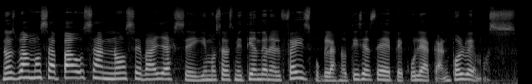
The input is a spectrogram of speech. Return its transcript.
Nos vamos a pausa, no se vaya, seguimos transmitiendo en el Facebook las noticias de Peculiacán. Volvemos.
